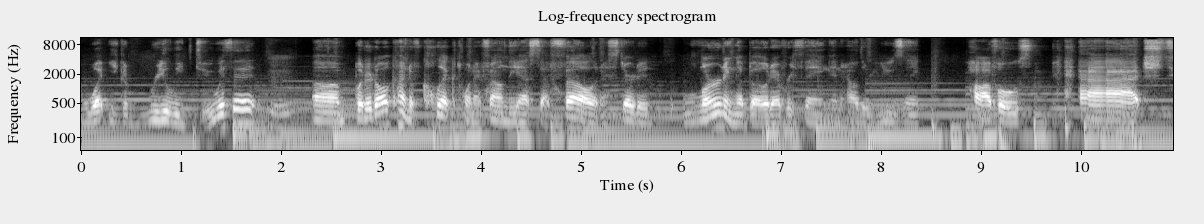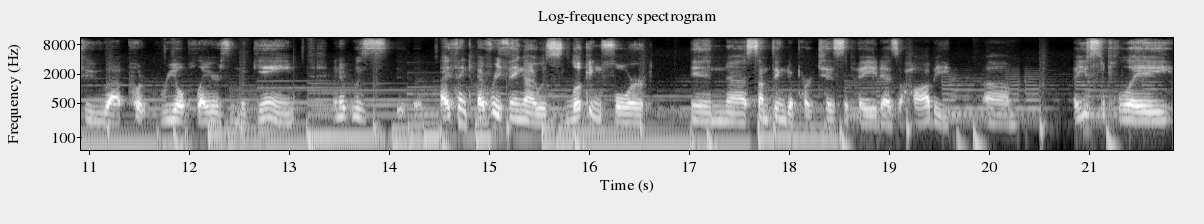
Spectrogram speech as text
what you could really do with it. Mhm. Um, but it all kind of clicked when I found the SFL and I started learning about everything and how they're using Havo's patch to uh, put real players in the game. And it was, I think, everything I was looking for in uh, something to participate as a hobby. Um, I used to play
